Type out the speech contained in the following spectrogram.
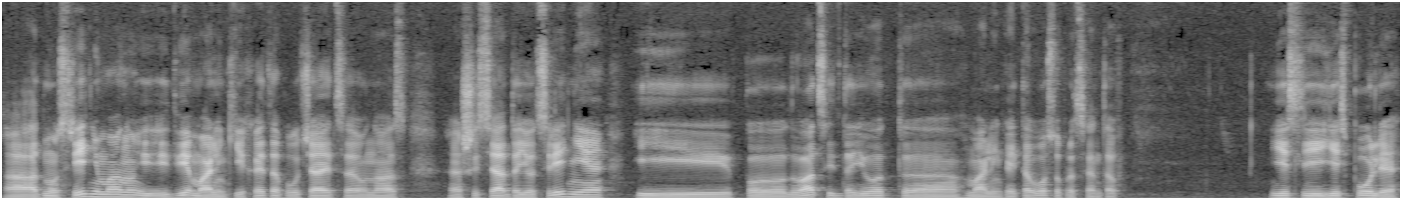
а, одну среднюю ману и две маленьких. Это получается у нас 60 э, дает средняя и по 20 дает э, маленькая. Итого 100%. Если есть поле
